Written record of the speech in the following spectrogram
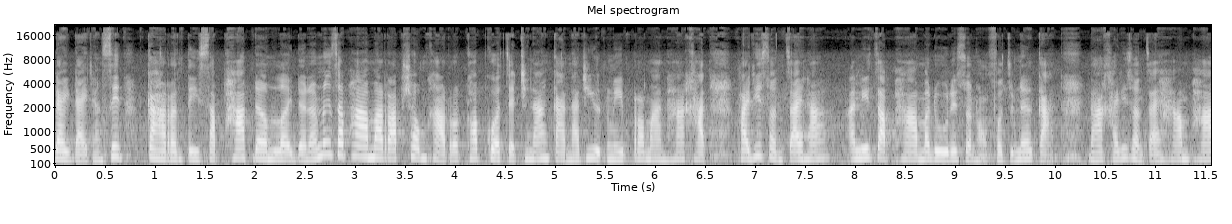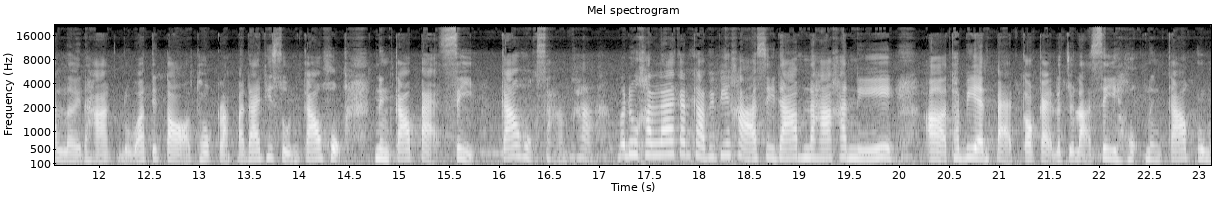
ใดๆทั้งสิ้น การันตีสภาพเดิมเลย เดี๋ยวน้ำหนึ่งจะพามารับชมค่ะรถครอบครัว 7 ที่นั่งกันนะที่อยู่ตรงนี้ประมาณ 5 คัน ใครที่สนใจนะ อันนี้จะพามาดูในส่วนของ Fortuner กันนะคะใครที่สนใจห้ามพลาดเลยนะคะ หรือว่าติดต่อโทรกลับมาได้ที่ 096 198 963 ค่ะ มาดูคันแรกกันค่ะ พี่ๆค่ะสีดำนะคะ คันนี้ทะเบียน 8กไก่รจุฬา4619 กรุง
